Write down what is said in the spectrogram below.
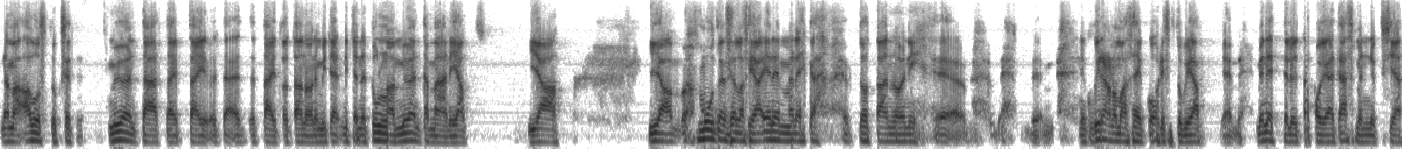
nämä avustukset myöntää tai, tai, tai, tai tota, no, niin miten, miten ne tullaan myöntämään ja, ja ja muuten sellaisia enemmän ehkä tota, noin, niin, niin kuin viranomaiseen kohdistuvia menettelytapoja ja täsmennyksiä,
